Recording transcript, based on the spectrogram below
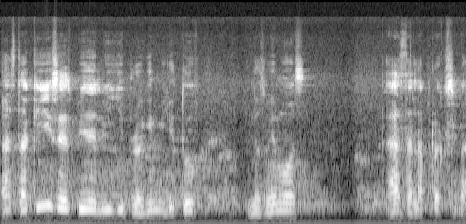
Hasta aquí se despide Luigi Pro Game YouTube. Nos vemos hasta la próxima.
